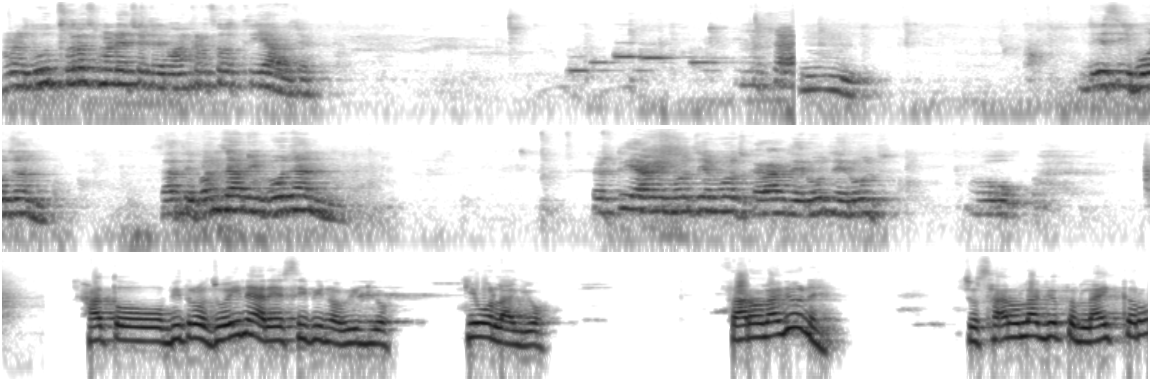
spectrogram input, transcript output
હવે દૂધ સરસ મળે છે એટલે માખણ સરસ થઈ આવે છે. દેશી ભોજન સાથે પંજાબી ભોજન. સૃષ્ટિ આવી મોજે મોજ કરાવજે રોજે રોજ. હા તો મિત્રો જોઈને આ રેસીપીનો વીડિયો. કેવો લાગ્યો? સારો લાગ્યો ને? જો સારો લાગ્યો તો લાઈક કરો.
